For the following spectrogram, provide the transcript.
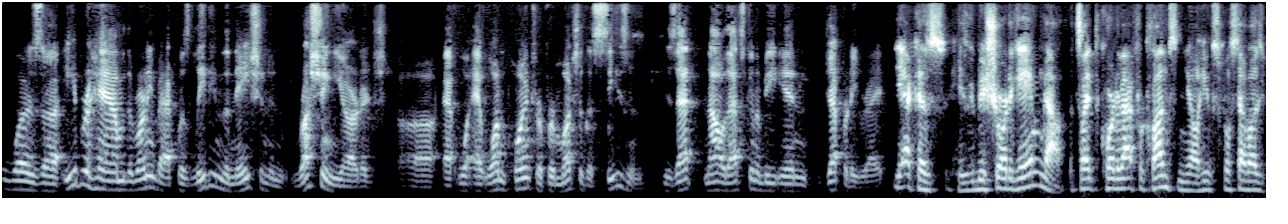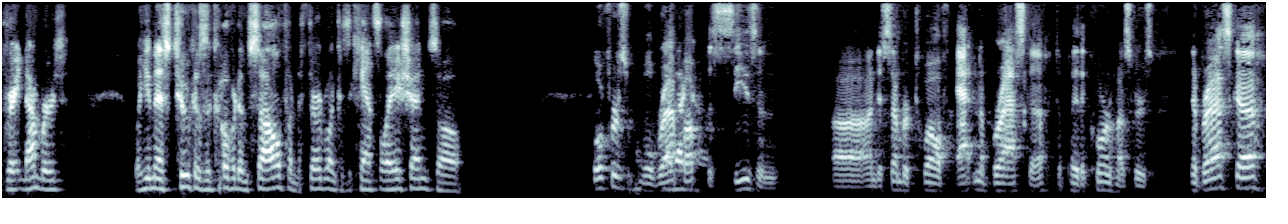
was uh, Ibrahim, the running back, was leading the nation in rushing yardage uh, at at one point or for much of the season. Is that now that's going to be in jeopardy, right? Yeah, because he's gonna be short a game now. It's like the quarterback for Clemson. You know, he was supposed to have all these great numbers. Well, he missed two because of COVID himself, and the third one because of cancellation. So Gophers will wrap up the season uh, on December 12th at Nebraska to play the Cornhuskers. Nebraska,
